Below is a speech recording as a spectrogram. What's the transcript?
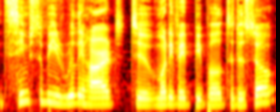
it seems to be really hard to motivate people to do so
